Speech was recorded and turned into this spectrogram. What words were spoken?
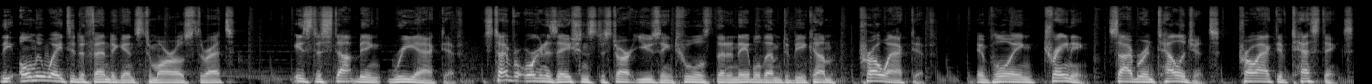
The only way to defend against tomorrow's threats is to stop being reactive. It's time for organizations to start using tools that enable them to become proactive, employing training, cyber intelligence, proactive testings,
